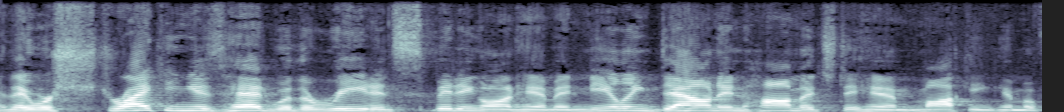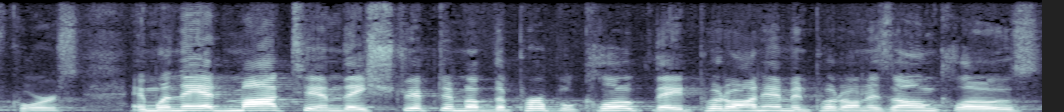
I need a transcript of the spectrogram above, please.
And they were striking his head with a reed and spitting on him and kneeling down in homage to him, mocking him, of course. And when they had mocked him, they stripped him of the purple cloak they had put on him and put on his own clothes.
